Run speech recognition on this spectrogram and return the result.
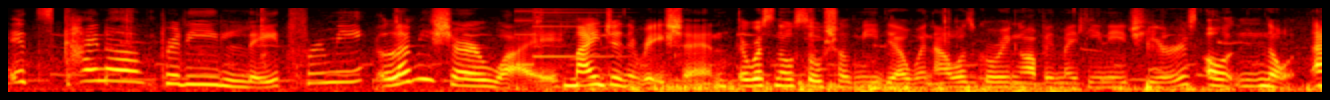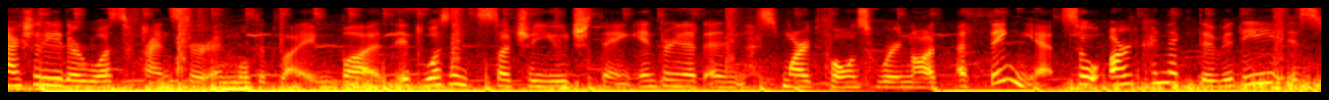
It's kind of pretty late for me. Let me share why. My generation, there was no social media when I was growing up in my teenage years. Oh no, actually there was Friendster and Multiply, but it wasn't such a huge thing. Internet and smartphones were not a thing yet. So our connectivity is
